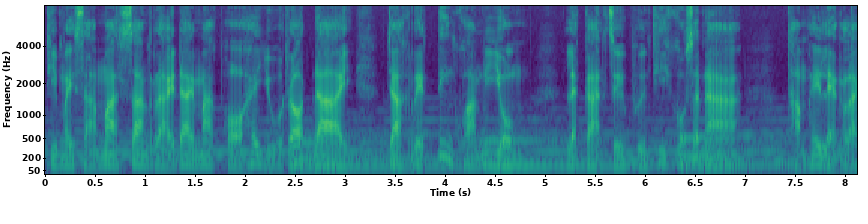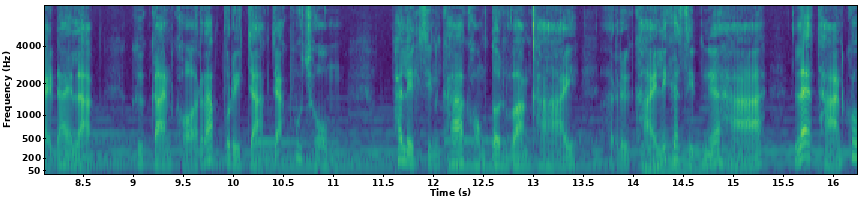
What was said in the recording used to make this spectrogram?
ที่ไม่สามารถสร้างรายได้มากพอให้อยู่รอดได้ จากเรตติ้งความนิยม และการซื้อพื้นที่โฆษณาทำให้แหล่งรายได้หลัก คือการขอรับบริจาคจากผู้ชม ผลิตสินค้าของตนวางขาย หรือขายลิขสิทธิ์เนื้อหา และฐานข้อ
